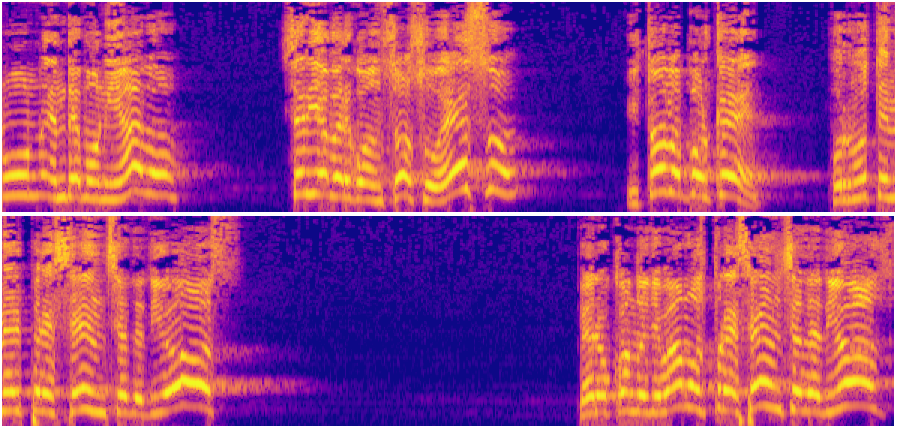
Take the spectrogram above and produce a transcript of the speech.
un, endemoniado. Sería vergonzoso eso. ¿Y todo por qué? Por no tener presencia de Dios. Pero cuando llevamos presencia de Dios,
